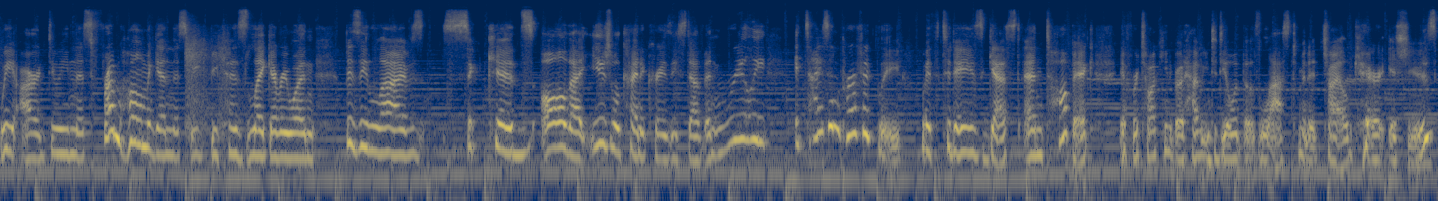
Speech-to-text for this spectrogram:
we are doing this from home again this week because, like everyone, busy lives, sick kids, all that usual kind of crazy stuff. And really, it ties in perfectly with today's guest and topic if we're talking about having to deal with those last minute childcare issues,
